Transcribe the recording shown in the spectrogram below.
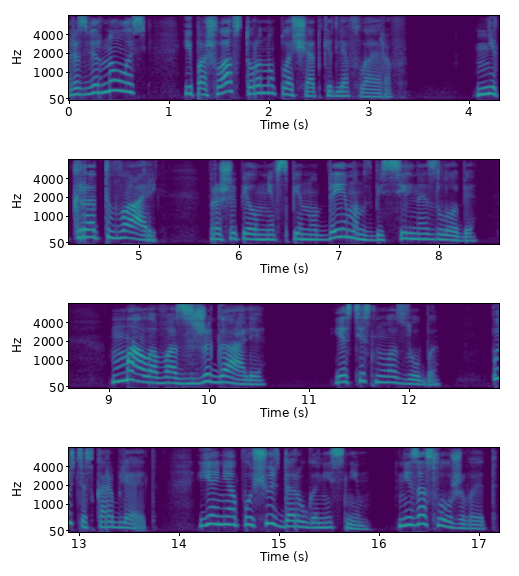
Развернулась и пошла в сторону площадки для флайеров. «Некротварь!» — прошипел мне в спину Деймон в бессильной злобе. «Мало вас сжигали!» Я стиснула зубы. «Пусть оскорбляет. Я не опущусь дорога не с ним. Не заслуживает.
